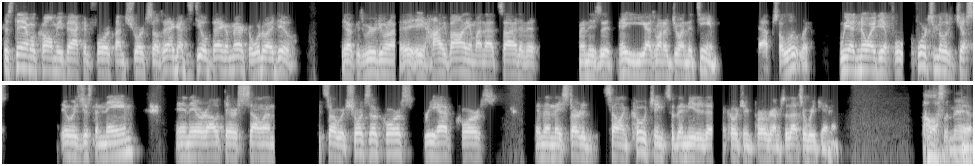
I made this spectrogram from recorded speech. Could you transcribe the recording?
Because Than would call me back and forth on short sales. Hey, I got this deal with Bank America. What do I do? You know, because we were doing a, a high volume on that side of it. And they said, Hey, you guys want to join the team? Absolutely. We had no idea. Fortune Builders just, it was just a name. And they were out there selling, it started with short sale course, rehab course, and then they started selling coaching. So they needed a coaching program. So that's where we came in. Awesome, man. Yeah.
